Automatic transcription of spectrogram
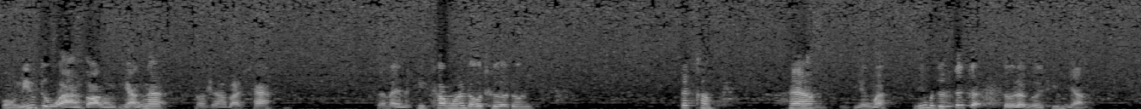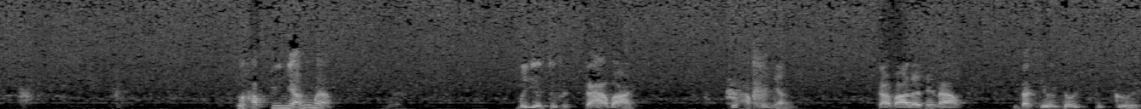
Còn nếu tôi hoàn toàn nhẫn á, nó ra bài khác. Cái này nó khi không nó đổ thừa tôi. Tức không? Thấy không? Nhưng mà nếu mà tôi tức á, tôi là người thiếu nhẫn. Tôi học chữ nhẫn mà. Bây giờ tôi phải trả bài. Tôi học cái nhẫn. Trả bài là thế nào? Người ta chửi tôi tôi cười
